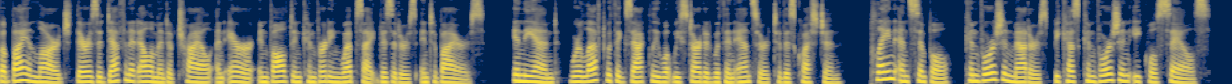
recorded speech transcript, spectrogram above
but by and large, there is a definite element of trial and error involved in converting website visitors into buyers. In the end, we're left with exactly what we started with in answer to this question. Plain and simple, conversion matters because conversion equals sales.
